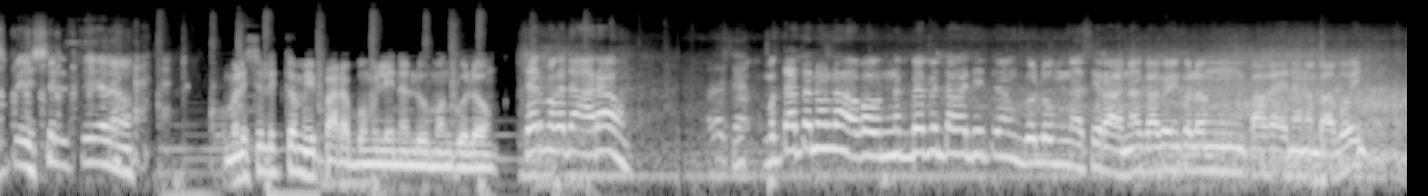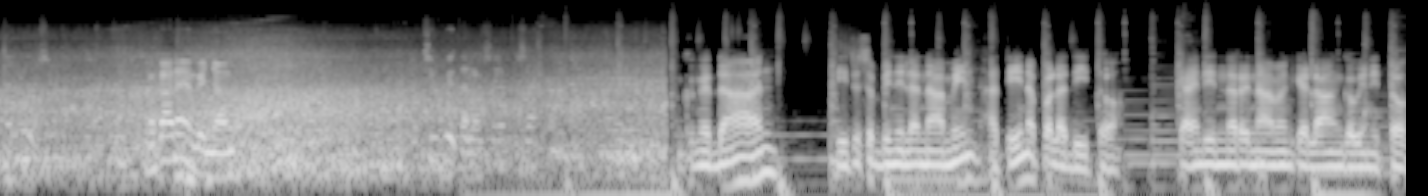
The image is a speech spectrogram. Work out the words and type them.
Specialty ano? Umalis ulit kami para bumili ng lumang gulong. Sir, magandang araw. Ano? Magtatanong lang ako, nagbebenta ka dito ng gulong na sirana, gagawin ko lang pakainan ng baboy. Magkano yung ganyan? Siyempre talaga sir. sir. Ang kagandahan, dito sa binila namin, hati na pala dito. Kaya hindi na rin namin kailangan gawin ito.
